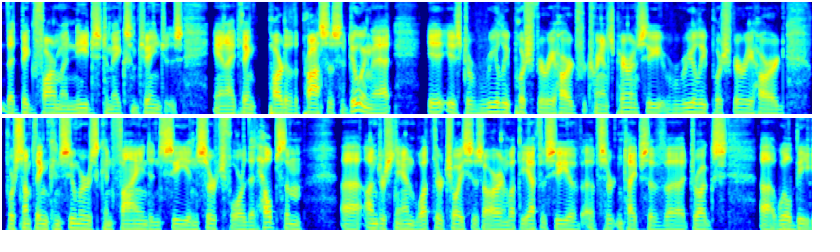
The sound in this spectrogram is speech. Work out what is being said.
that big pharma needs to make some changes. And I think part of the process of doing that is to really push very hard for transparency, really push very hard for something consumers can find and see and search for that helps them uh, understand what their choices are and what the efficacy of, of certain types of uh, drugs uh, will be.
